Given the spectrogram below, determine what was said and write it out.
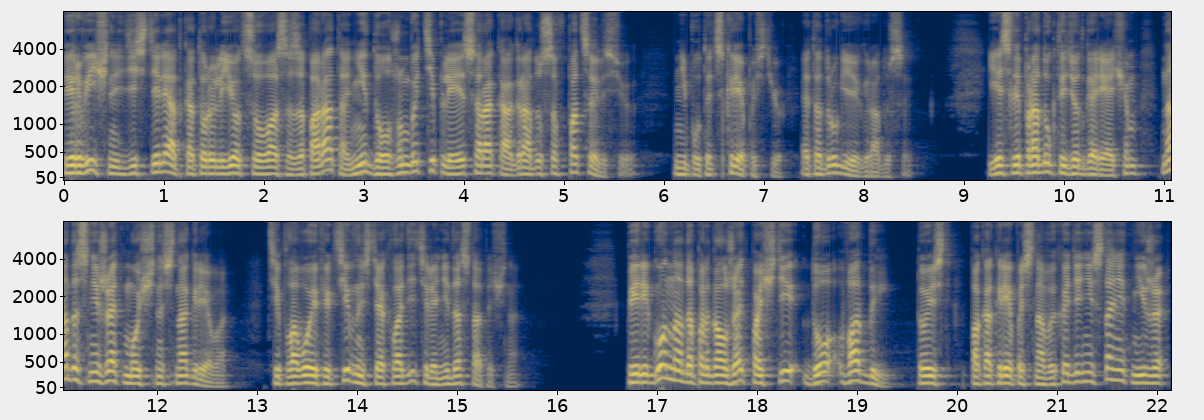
Первичный дистиллят, который льется у вас из аппарата, не должен быть теплее 40 градусов по Цельсию. Не путать с крепостью, это другие градусы. Если продукт идет горячим, надо снижать мощность нагрева. Тепловой эффективности охладителя недостаточно. Перегон надо продолжать почти до воды, то есть пока крепость на выходе не станет ниже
